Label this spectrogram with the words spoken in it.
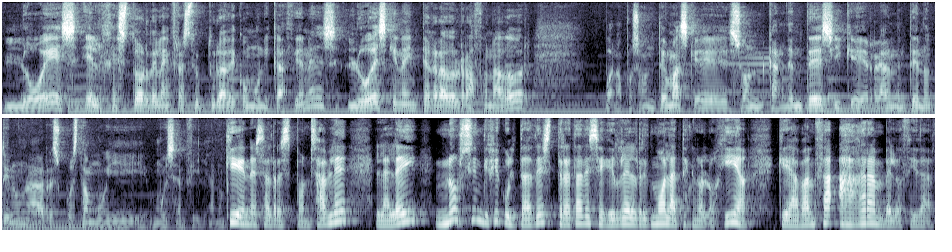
¿Lo es el gestor de la infraestructura de comunicaciones? ¿Lo es quien ha integrado el razonador? Bueno, pues son temas que son candentes y que realmente no tienen una respuesta muy, muy sencilla. ¿Quién es el responsable? La ley, no sin dificultades, trata de seguirle el ritmo a la tecnología, que avanza a gran velocidad.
